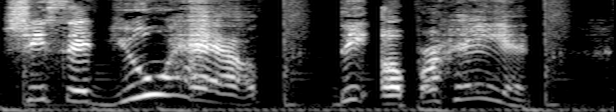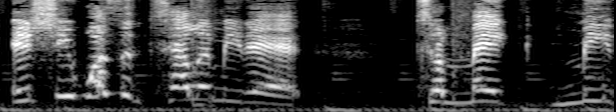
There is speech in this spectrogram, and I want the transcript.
She said, You have the upper hand. And she wasn't telling me that to make me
